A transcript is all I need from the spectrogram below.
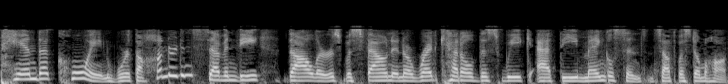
panda coin worth $170 was found in a red kettle this week at the Mangelsen's in Southwest Omaha.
